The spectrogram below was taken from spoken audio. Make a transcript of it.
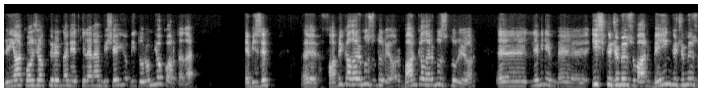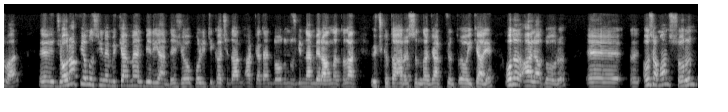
Dünya konjonktüründen etkilenen bir şey yok, bir durum yok ortada. E bizim e, fabrikalarımız duruyor, bankalarımız duruyor, e, ne bileyim e, iş gücümüz var, beyin gücümüz var. E, coğrafyamız yine mükemmel bir yerde. Jeopolitik açıdan hakikaten doğduğumuz günden beri anlatılan üç kıta arasında Cartürt o hikaye. O da hala doğru. E, o zaman sorun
